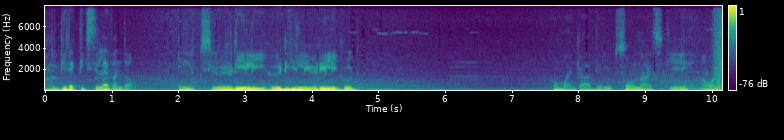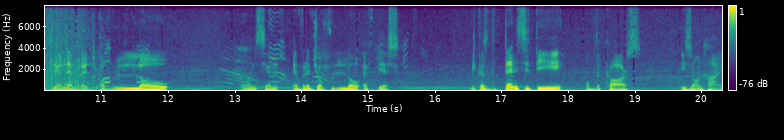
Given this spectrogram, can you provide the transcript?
I mean, DirectX 11 though. It looks really, really, really good. Oh my god, it looks so nice. I want to see an average of low. I want to see an average of low FPS because the density of the cars is on high.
